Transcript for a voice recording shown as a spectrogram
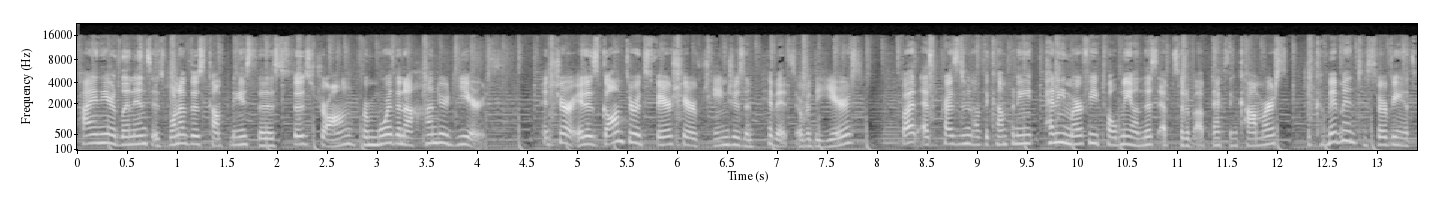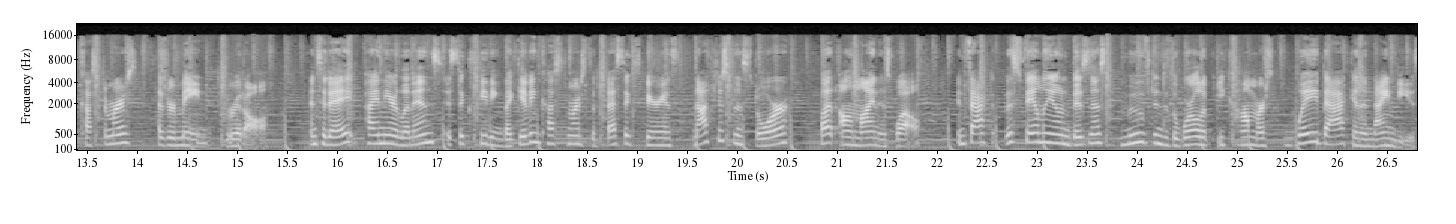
Pioneer Linens is one of those companies that has stood strong for more than 100 years. And sure, it has gone through its fair share of changes and pivots over the years, but as president of the company, Penny Murphy told me on this episode of Up Next in Commerce, the commitment to serving its customers has remained through it all. And today, Pioneer Linens is succeeding by giving customers the best experience, not just in store, but online as well. In fact, this family owned business moved into the world of e commerce way back in the 90s,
